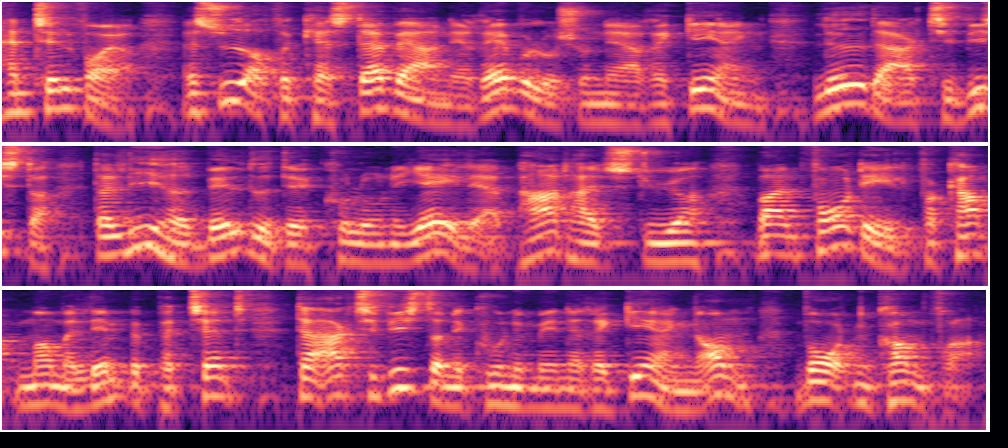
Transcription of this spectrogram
Han tilføjer, at Sydafrikas daværende revolutionære regering, ledet af aktivister, der lige havde væltet det koloniale apartheidstyre, var en fordel for kampen om at lempe patent, da aktivisterne kunne minde regeringen om, hvor den kom fra.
